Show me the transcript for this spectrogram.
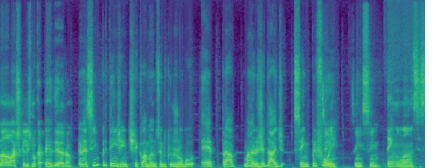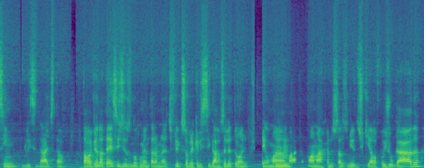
Não, acho que eles nunca perderam. Mas sempre tem gente reclamando, sendo que o jogo é pra maior de idade. Sempre foi. Sim, sim. sim. Tem um lance, assim, publicidade e tal. Tava vendo até esses dias um documentário na Netflix sobre aqueles cigarros eletrônicos. Tem uma, Uhum. marca, uma marca nos Estados Unidos que ela foi julgada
